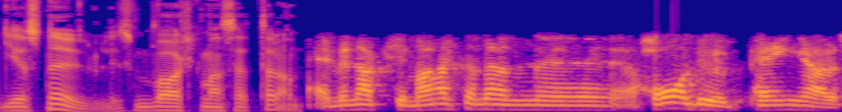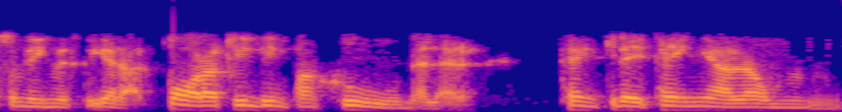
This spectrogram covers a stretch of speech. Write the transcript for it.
just nu, liksom, var ska man sätta dem? Nej, men aktiemarknaden, eh, har du pengar som du investerar, sparar till din pension eller tänker dig pengar om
